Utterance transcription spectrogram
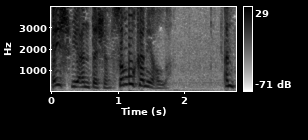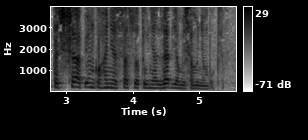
Ishfi anta syaf. Sembuhkan ya Allah. Anta syafi. Engkau hanya satu-satunya zat yang bisa menyembuhkan.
